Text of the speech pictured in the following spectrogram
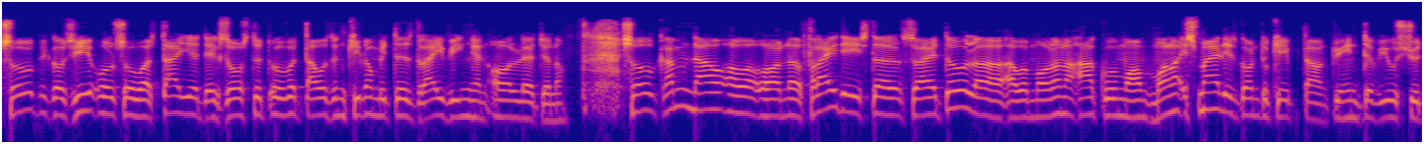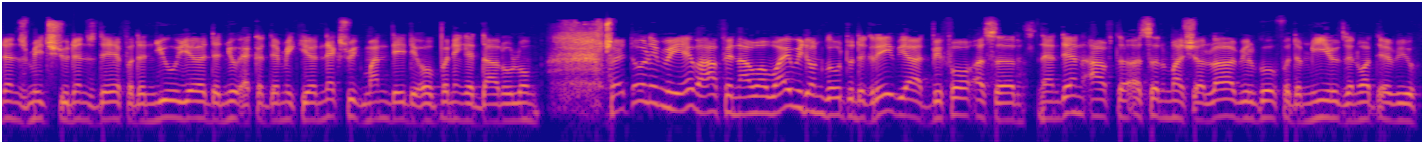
So, because he also was tired, exhausted, over thousand kilometers driving and all that, you know. So come now on uh, Friday, still, so I told uh, our Maulana Aku, Maulana Ismail is going to Cape Town to interview students, meet students there for the new year, the new academic year. Next week, Monday, they're opening at Darul Uloom. So I told him we have half an hour. Why we don't go to the graveyard before Asr? And then after Asr, mashallah, we'll go for the meals and whatever you.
